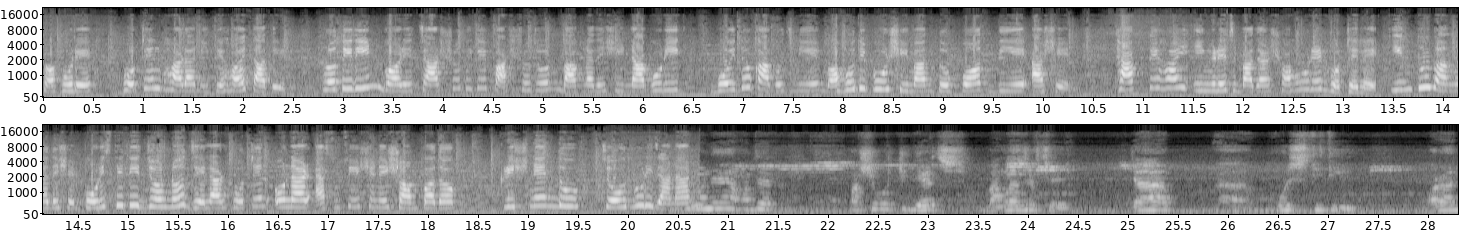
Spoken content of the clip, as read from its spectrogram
শহরে হোটেল ভাড়া নিতে হয় তাদের। প্রতিদিন গড়ে চারশো থেকে পাঁচশো জন বাংলাদেশি নাগরিক বৈধ কাগজ নিয়ে মহদীপুর সীমান্ত পথ দিয়ে আসেন। থাকতে হয় ইংরেজ বাজার শহরের হোটেলে। কিন্তু বাংলাদেশের পরিস্থিতির জন্য জেলার হোটেল ওনার অ্যাসোসিয়েশনের সম্পাদক কৃষ্ণেন্দু চৌধুরী জানান মানে আমাদের পার্শ্ববর্তী দেশ বাংলাদেশে যা পরিস্থিতি অরাজ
